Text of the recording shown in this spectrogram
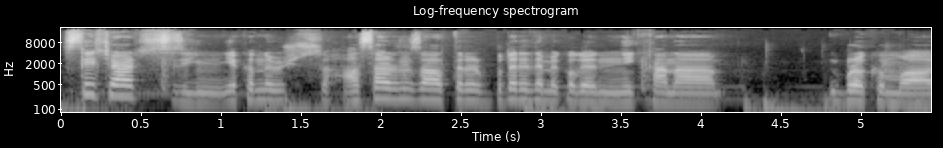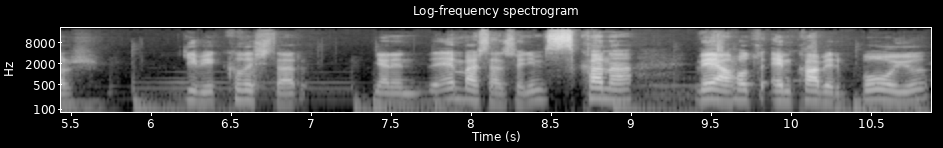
Steel Charge sizin yakında bir hasarınızı artırır. Bu da ne demek oluyor? Nikana, Broken War gibi kılıçlar. Yani en baştan söyleyeyim. Skana veyahut MK1 boyu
